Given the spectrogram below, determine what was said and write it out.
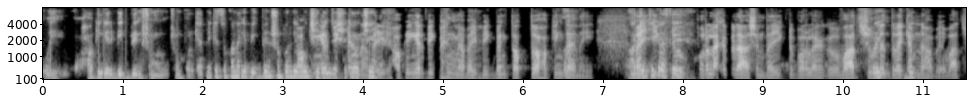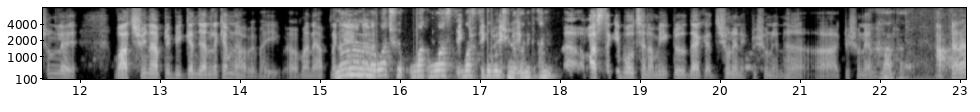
ওই হকিং এর বিগ ব্যাং সম্পর্কে। আপনি কিছুক্ষণ আগে বিগ ব্যাং সম্পর্কে হকিং বলছিলেন এর যে বিগ সেটা ব্যাং হচ্ছে ভাই হকিং এর বিগ ব্যাং না ভাই বিগ ব্যাং তত্ত্ব হকিং দেয় নাই। ভাই আচ্ছা ঠিক আছে। একটু পড়ালেখা করে আসেন ভাই একটু পড়ালেখা করে। ওয়াজ শুনলেন তো ভাই কেমনে হবে? ওয়াজ শুনলে ওয়াজ শুনে আপনি বিজ্ঞান জানলে কেমনে হবে ভাই? মানে আপনাকে না না না ওয়াচ একটু ওয়াচ থেকে একটু বলছি না তো আমি আমি আহ, ওয়াজটা কি বলছেন? আমি একটু দেখ শুনেন একটু শুনেন হ্যাঁ? একটু শুনেন। হ্যাঁ হ্যাঁ। আপনারা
